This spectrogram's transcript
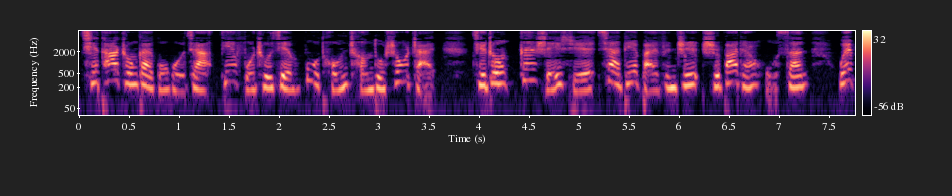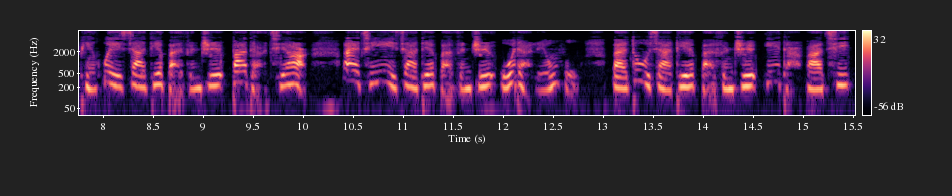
其他中概股股价跌幅出现不同程度收窄。其中，跟谁学下跌百分之十八点五三，唯品会下跌百分之八点七二，爱奇艺下跌百分之五点零五，百度下跌百分之一点八七。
